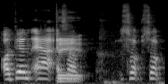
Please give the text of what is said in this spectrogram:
Og den er, det... altså, så, så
